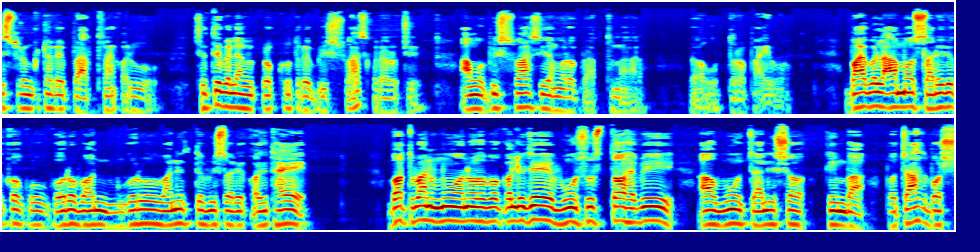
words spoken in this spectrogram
ଈଶ୍ୱରଙ୍କଠାରେ ପ୍ରାର୍ଥନା କରିବୁ ସେତେବେଳେ ଆମେ ପ୍ରକୃତରେ ବିଶ୍ୱାସ କରିବାର ଅଛି ଆମ ବିଶ୍ୱାସ ହିଁ ଆମର ପ୍ରାର୍ଥନାର ଉତ୍ତର ପାଇବ ବାଇବେଲ ଆମ ଶାରୀରିକକୁ ଗୌରବ ଗୌରବାନ୍ୱିତ ବିଷୟରେ କହିଥାଏ। ବର୍ତ୍ତମାନ ମୁଁ ଅନୁଭବ କଲି ଯେ ମୁଁ ସୁସ୍ଥ ହେବି ଆଉ ମୁଁ ଚାଳିଶ କିମ୍ବା ପଚାଶ ବର୍ଷ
